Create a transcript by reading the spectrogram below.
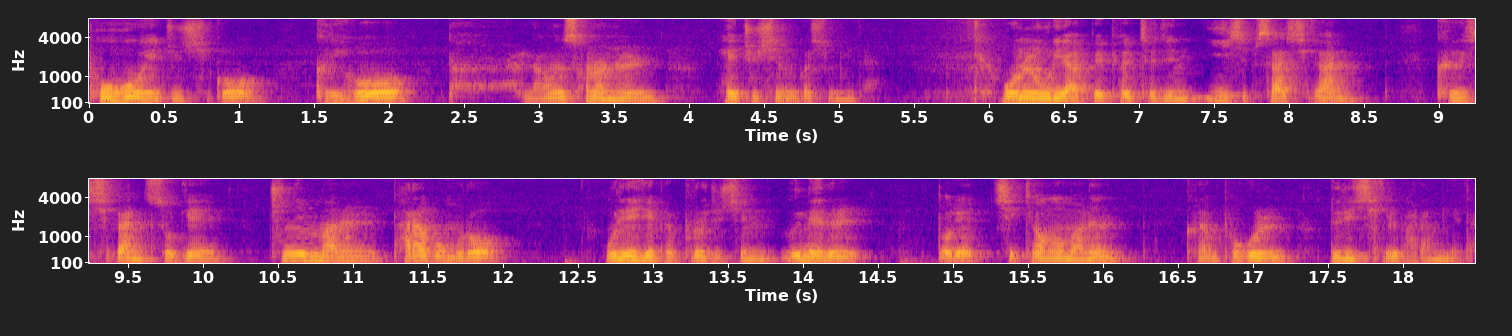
보호해 주시고 그리고 놀라운 선언을 해 주시는 것입니다. 오늘 우리 앞에 펼쳐진 24시간 그 시간 속에 주님만을 바라봄으로 우리에게 베풀어 주신 은혜를 또렷이 경험하는 그런 복을 누리시길 바랍니다.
